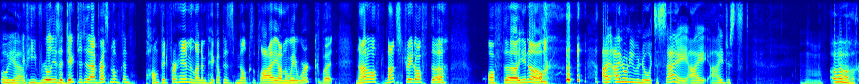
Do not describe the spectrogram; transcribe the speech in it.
Oh yeah. If he really is addicted to that breast milk, then pump it for him and let him pick up his milk supply on the way to work, but not off not straight off the off the, you know. I I don't even know what to say. I I just. Hmm, Ugh.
